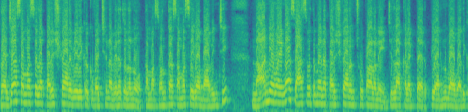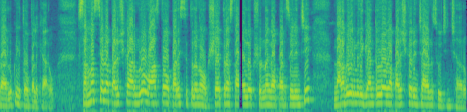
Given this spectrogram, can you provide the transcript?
ప్రజా సమస్యల పరిష్కార వేదికకు వచ్చిన వినతులను తమ సొంత సమస్యగా భావించి నాణ్యమైన శాశ్వతమైన పరిష్కారం చూపాలని జిల్లా కలెక్టర్ పి. అరుణబాబు అధికారులకు హితో పలికారు. సమస్యల పరిష్కారంలో వాస్తవ పరిస్థితులను క్షేత్రస్థాయిలో క్షుణ్ణంగా పరిశీలించి నలభై ఎనిమిది గంటల్లోగా పరిష్కరించాలని సూచించారు.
